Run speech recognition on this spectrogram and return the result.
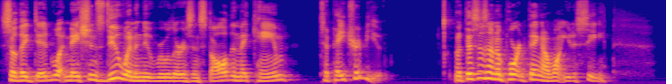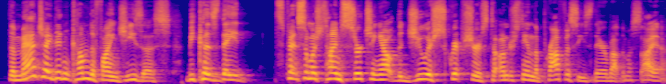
So they did what nations do when a new ruler is installed, and they came to pay tribute. But this is an important thing I want you to see. The Magi didn't come to find Jesus because they spent so much time searching out the Jewish scriptures to understand the prophecies there about the Messiah.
